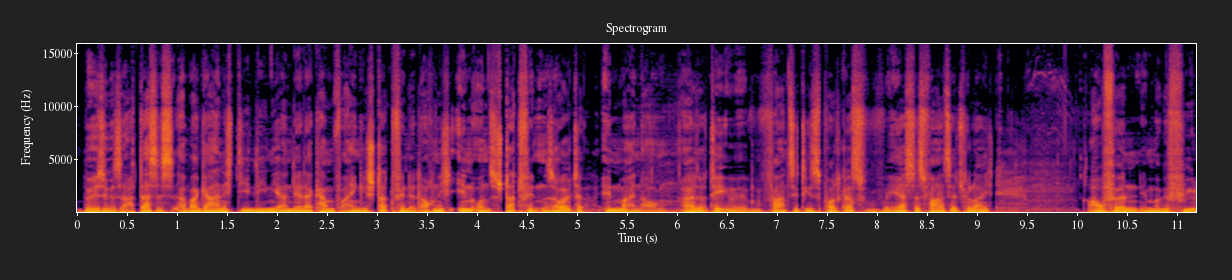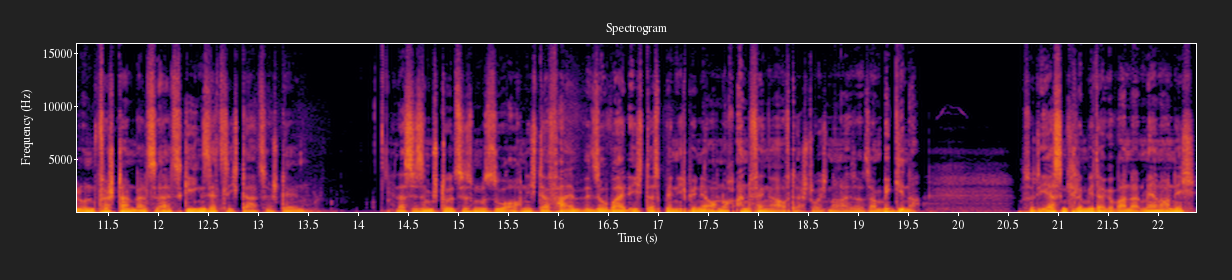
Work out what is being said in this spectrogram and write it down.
böse gesagt. Das ist aber gar nicht die Linie, an der der Kampf eigentlich stattfindet, auch nicht in uns stattfinden sollte, in meinen Augen. Also Fazit dieses Podcasts, erstes Fazit vielleicht, aufhören, immer Gefühl und Verstand als, als gegensätzlich darzustellen. Das ist im Stoizismus so auch nicht der Fall, soweit ich das bin. Ich bin ja auch noch Anfänger auf der Storchenreise, also ein Beginner. So die ersten Kilometer gewandert, mehr noch nicht.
